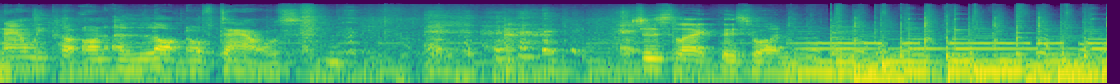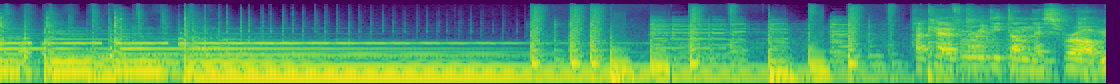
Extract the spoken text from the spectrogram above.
Now we put on a lot of dowels. Just like this one. Already done this wrong.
